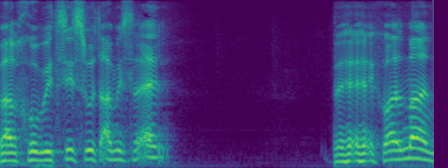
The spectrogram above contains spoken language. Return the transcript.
והלכו והתסיסו את עם ישראל. וכל הזמן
